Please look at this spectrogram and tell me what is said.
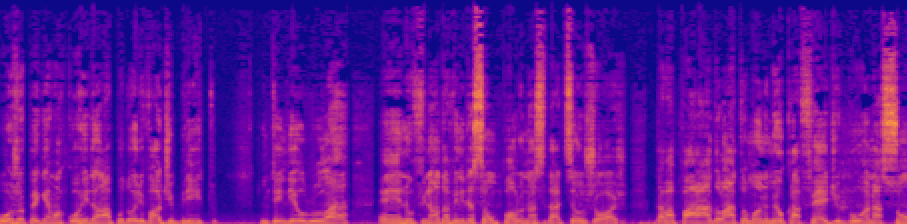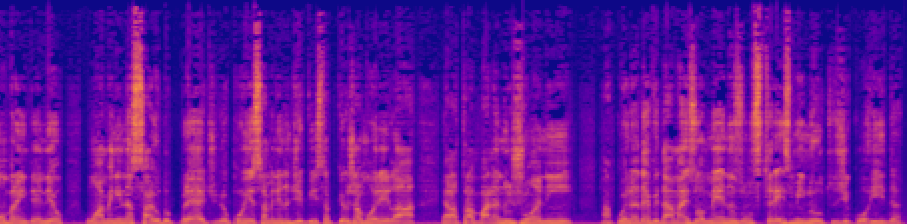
Hoje eu peguei uma corrida lá pro Dorival de Brito. Entendeu? Lá é, no final da Avenida São Paulo, na cidade de São Jorge. Tava parado lá tomando meu café de boa na sombra, entendeu? Uma menina saiu do prédio. Eu conheço a menina de vista porque eu já morei lá. Ela trabalha no Joanim. A corrida deve dar mais ou menos uns 3 minutos de corrida.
